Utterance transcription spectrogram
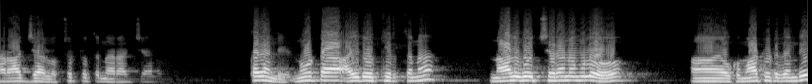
ఆ రాజ్యాల్లో చుట్టుతున్న రాజ్యాలు కదండి నూట ఐదో కీర్తన నాలుగో చరణములో ఒక మాట ఉంటుందండి.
